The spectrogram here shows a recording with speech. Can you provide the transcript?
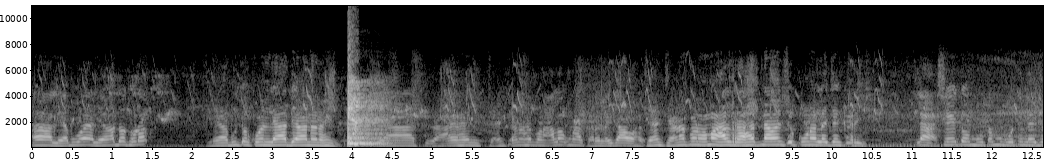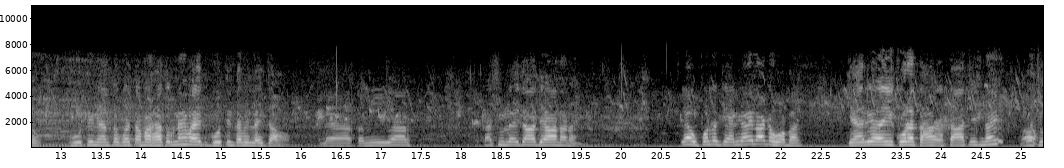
આ લેબુ આ લેવા દો થોડા. લેબુ તો કોણ લેવા દેવાના નહીં. આયા હે ને ચેન ચેણા હે પણ આ લોકો ઘરે લઈ જાવ હે. ચેન ચેણા પણ હાલ રાહત ના શું કોણ લઈ જઈને કરી એટલે હશે તો હું તમને ગોતીને લઈ જાઉં. ગોતીને એમ તો કોઈ તમારા હાથુર નહીં ભાઈ ગોતીને તમે લઈ જાઓ. એટલે તમે યાર કશું લઈ જવા દેવાના નહીં. યા ઉપર તો કેરીઓ આવી લાગે હો બાન. કેરીઓ અહીં કોરા તાચી તાચીસ નહીં? હજુ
